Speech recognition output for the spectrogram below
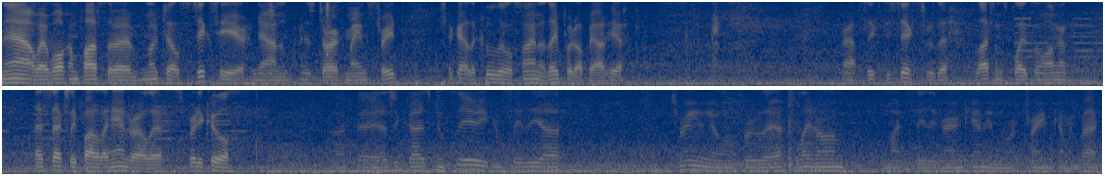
Now we're walking past the Motel 6 here down historic Main Street. Check out the cool little sign that they put up out here. Route 66 with the license plates along it. That's actually part of the handrail there. It's pretty cool. Okay, as you guys can see, you can see the uh, train going through there. Later on, you might see the Grand Canyon train coming back.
